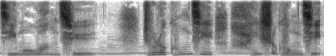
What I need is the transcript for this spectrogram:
极目望去，除了空气还是空气。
